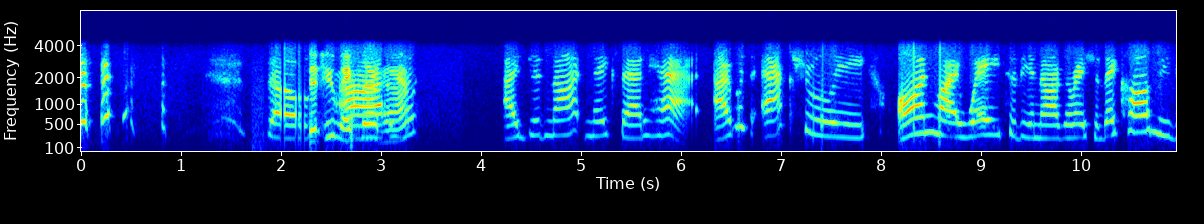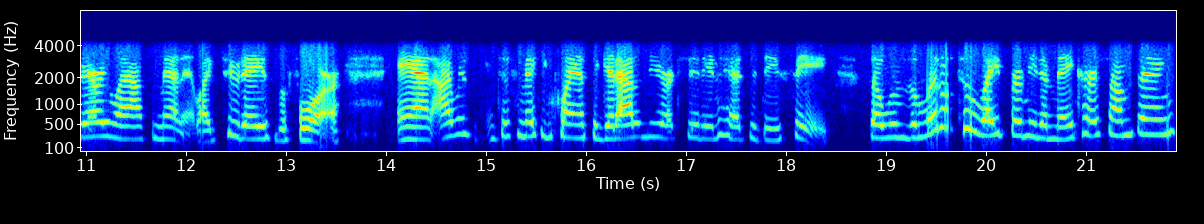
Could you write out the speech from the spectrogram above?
so Did you make that I- hat? I did not make that hat. I was actually on my way to the inauguration. They called me very last minute, like two days before. And I was just making plans to get out of New York City and head to D.C. So it was a little too late for me to make her something.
